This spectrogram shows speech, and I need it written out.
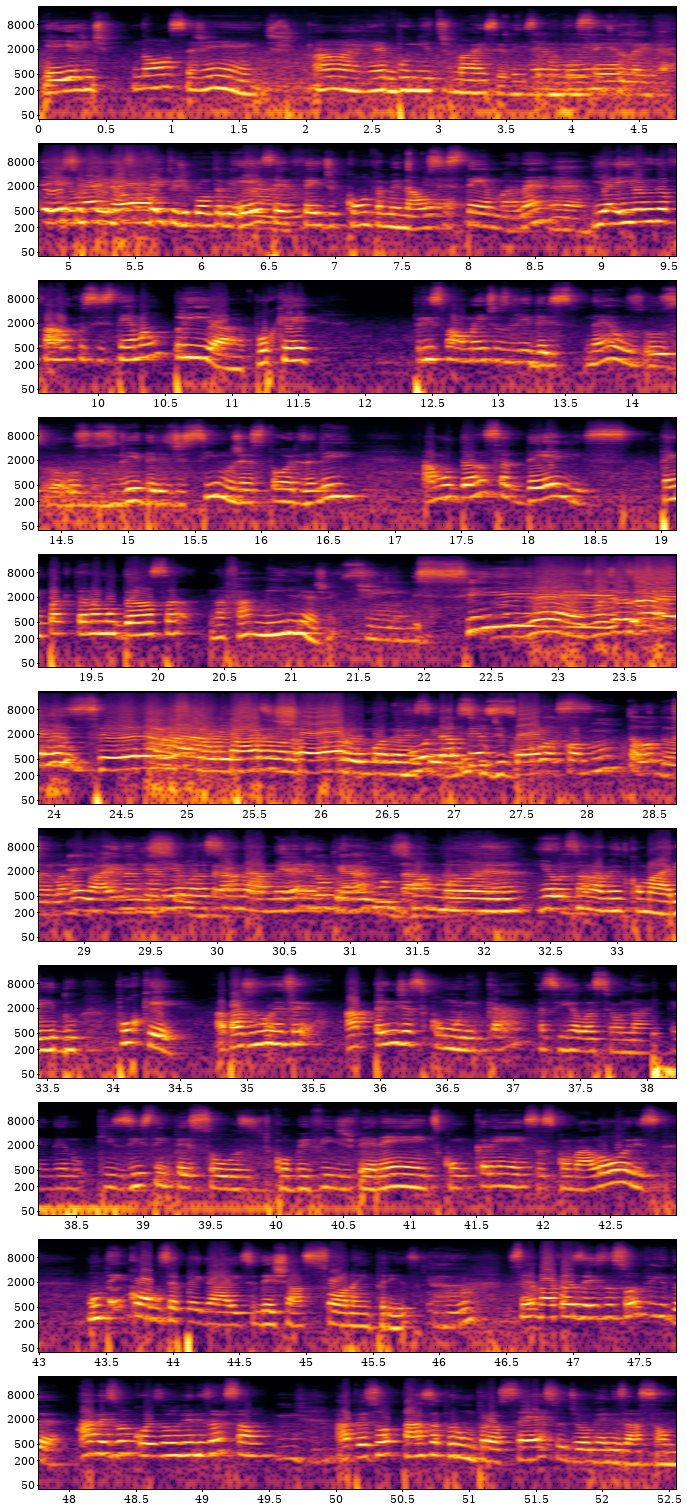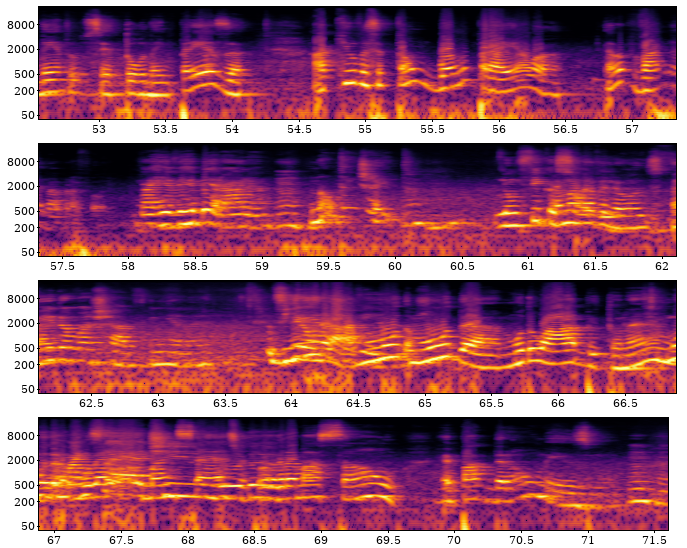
E aí a gente, nossa, gente, ai, é bonito demais você ver isso É acontecendo. muito legal. esse, o efeito- melhor- esse efeito de contaminar. Esse efeito de contaminar o É. sistema, né? É. E aí eu ainda falo que o sistema amplia, porque principalmente os líderes, né? Os, os, os, os líderes de cima, os gestores ali, a mudança deles tá impactando a mudança na família, gente. Sim. Sim! Gente, mas eu já sei, eu Muda a esse pessoa como um todo. Ela É vai naquele Relacionamento lugar com mudada. sua mãe, né? relacionamento com o marido. Por quê? A partir do momento que você aprende a se comunicar, a se relacionar, entendendo que existem pessoas com perfis diferentes, com crenças, com valores, não tem como você pegar isso e deixar só na empresa. Aham. Você vai fazer isso na sua vida. A mesma coisa na organização. A pessoa passa por um processo de organização dentro do setor da empresa, aquilo vai ser tão bom para ela, ela vai levar para fora. Vai reverberar, né? Não tem jeito. Não fica É só ali. maravilhoso. né? Vira uma chavinha, né? Vira muda, muda, muda o hábito, né? Muda mindset, muda, mindset, muda- é programação, é padrão mesmo.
